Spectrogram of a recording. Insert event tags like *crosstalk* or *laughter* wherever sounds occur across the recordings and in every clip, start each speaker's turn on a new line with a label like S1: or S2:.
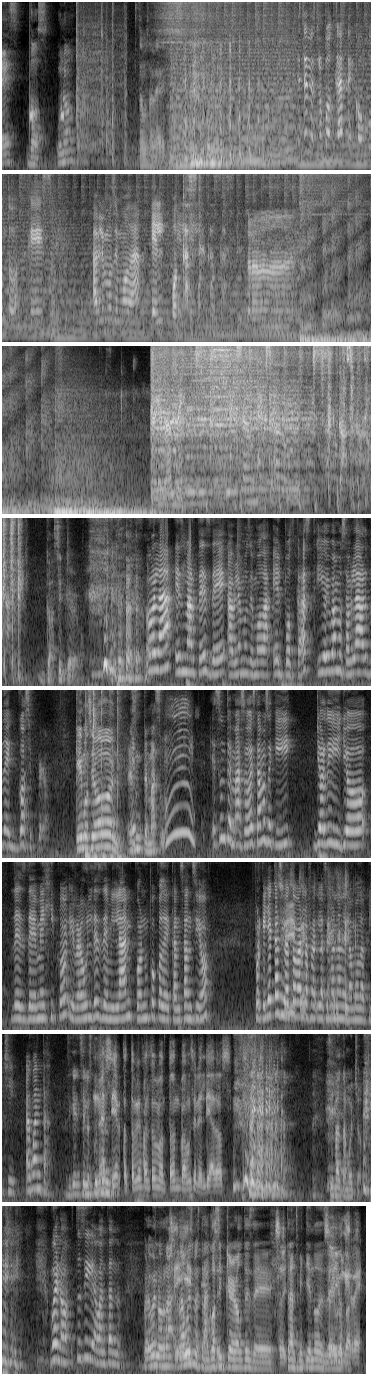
S1: 3, 2, 1.
S2: Estamos a la vez.
S3: Este es nuestro podcast en conjunto, que es Hablemos de Moda, el podcast.
S1: ¡Tarán! Gossip Girl. *laughs*
S4: Hola, es martes de Hablemos de Moda, el podcast, y hoy vamos a hablar de Gossip Girl.
S1: ¡Qué emoción! Es,
S4: Es-
S1: un temazo.
S4: Es un temazo, estamos aquí, Jordi y yo desde México y Raúl desde Milán con un poco de cansancio, porque ya casi va a acabar la, semana de la moda, Pichi. Aguanta.
S1: Así que si lo
S2: No es cierto, todavía falta un montón. Vamos en el día 2. *laughs*
S1: sí falta mucho. *laughs*
S4: Bueno, tú sigue aguantando.
S1: Pero bueno, Ra-
S2: Sí.
S1: Raúl es nuestra Gossip Girl desde
S2: Soy-
S1: transmitiendo desde
S2: Soy un
S1: Europa.
S2: guerrero.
